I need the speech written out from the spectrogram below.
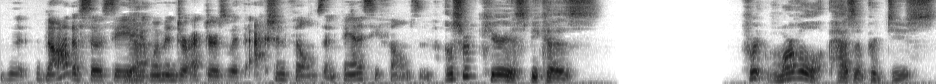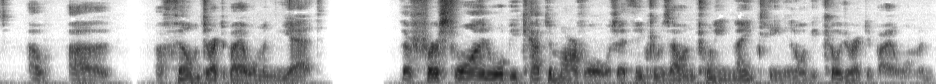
n- not associating yeah. women directors with action films and fantasy films. I'm sort of curious because for Marvel hasn't produced a, a, a film directed by a woman yet. The first one will be Captain Marvel, which I think comes out in 2019, and it will be co-directed by a woman.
